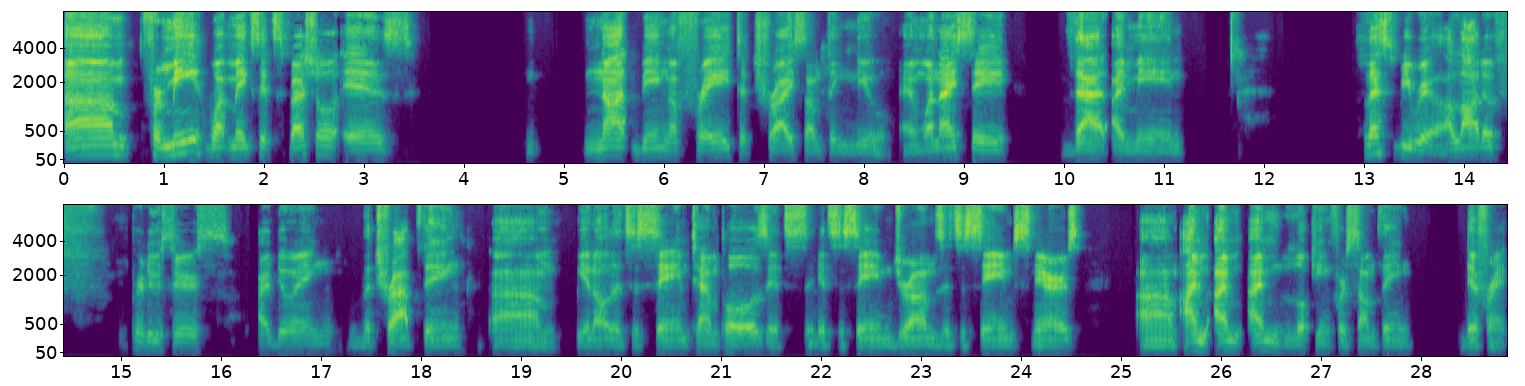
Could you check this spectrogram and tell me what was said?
Um, for me, what makes it special is not being afraid to try something new. And when I say that, I mean, let's be real. A lot of producers are doing the trap thing. Um, you know it's the same tempos it's it's the same drums it's the same snares um, i'm i'm i'm looking for something different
